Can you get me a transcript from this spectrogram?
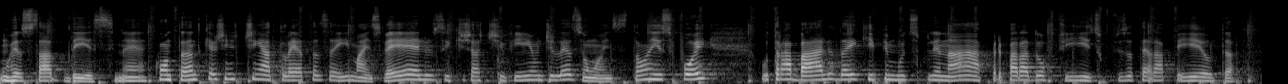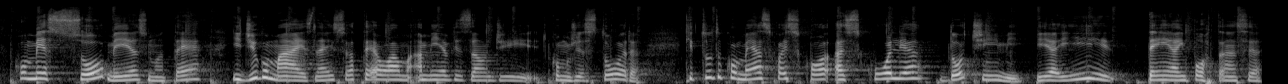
um resultado desse, né? Contando que a gente tinha atletas aí mais velhos e que já vinham de lesões. Então isso foi o trabalho da equipe multidisciplinar, preparador físico, fisioterapeuta. Começou mesmo até, e digo mais, né? Isso até é a minha visão de como gestora, que tudo começa com a, esco a escolha do time. E aí tem a importância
